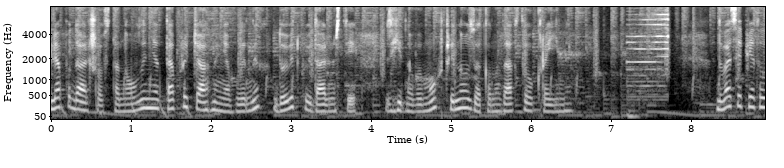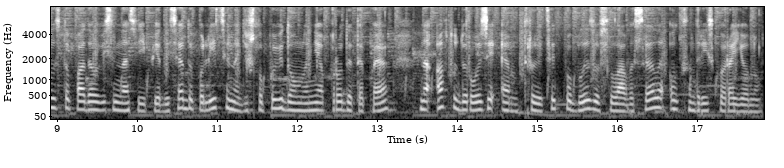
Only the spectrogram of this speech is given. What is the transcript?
для подальшого встановлення та притягнення винних до відповідальності згідно вимог чинного законодавства України. 25 листопада о 18.50 до поліції надійшло повідомлення про ДТП на автодорозі М30 поблизу села Веселе Олександрійського району.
